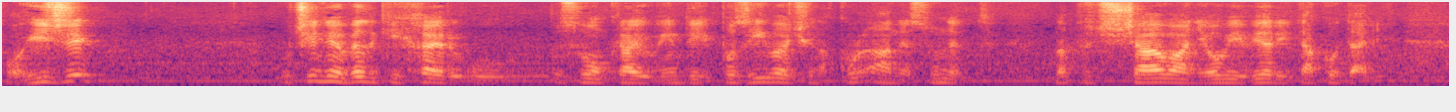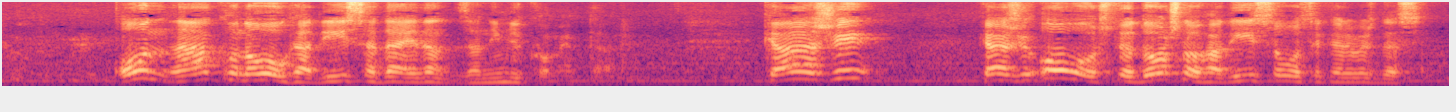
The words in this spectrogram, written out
po Hiđi, učinio veliki hajr u, u svom kraju u Indiji, pozivajući na Kur'ane, sunet, na pročišćavanje ovih vjeri i tako dalje. On nakon ovog hadisa daje jedan zanimljiv komentar. Kaže, kaže ovo što je došlo u hadisu, ovo se kaže već desilo.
